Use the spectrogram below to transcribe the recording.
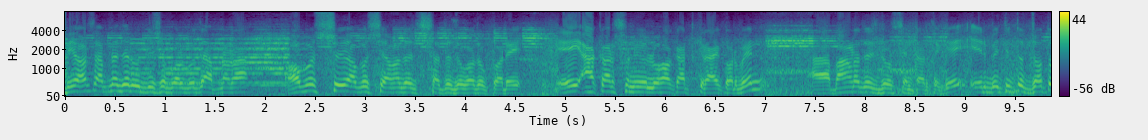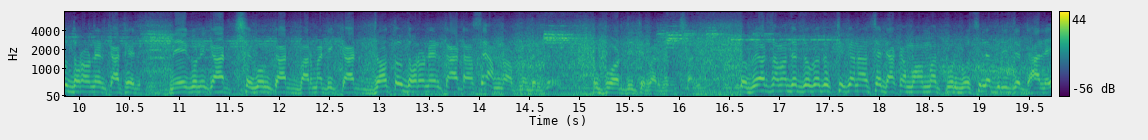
ভিওর্স আপনাদের উদ্দেশ্যে বলব যে আপনারা অবশ্যই অবশ্যই আমাদের সাথে যোগাযোগ করে, এই আকর্ষণীয় লোহা কাঠ ক্রয় করবেন। বাংলাদেশ ডোর সেন্টার থেকে। এর ব্যতীত যত ধরনের কাঠের মেহগুনি কাঠ, সেগুন কাঠ, বার্মাটিক কাঠ, যত ধরনের কাঠ আছে আমরা আপনাদেরকে উপহার দিতে পারবেন তো বিহার্স আমাদের যোগাযোগ ঠিকানা আছে ঢাকা মোহাম্মদপুর বসিলা ব্রিজের ঢালে।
